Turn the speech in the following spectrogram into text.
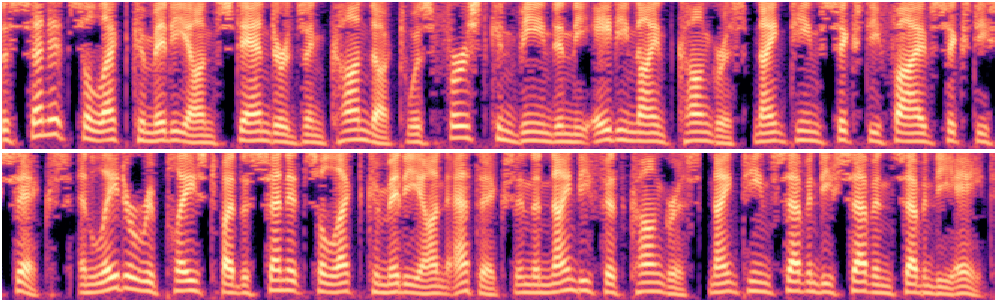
The Senate Select Committee on Standards and Conduct was first convened in the 89th Congress 1965–66 and later replaced by the Senate Select Committee on Ethics in the 95th Congress 1977–78.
